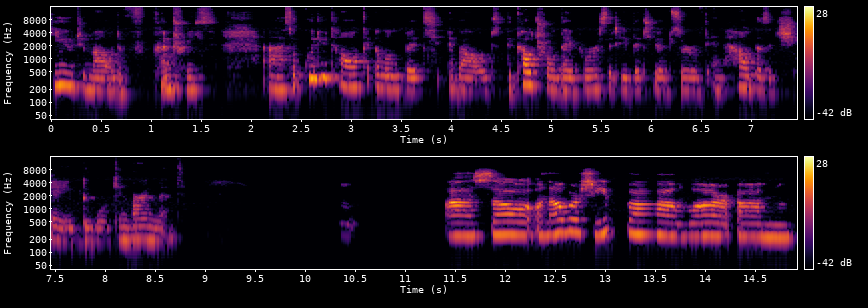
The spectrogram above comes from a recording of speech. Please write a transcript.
huge amount of countries. Uh, so could you talk a little bit about the cultural diversity that you observed and how does it shape the work environment? Uh, so on our ship uh, were um,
